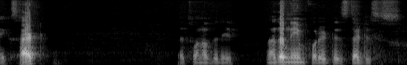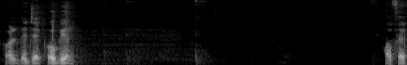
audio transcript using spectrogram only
x hat. That's one of the names. Another name for it is that is called the Jacobian of f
